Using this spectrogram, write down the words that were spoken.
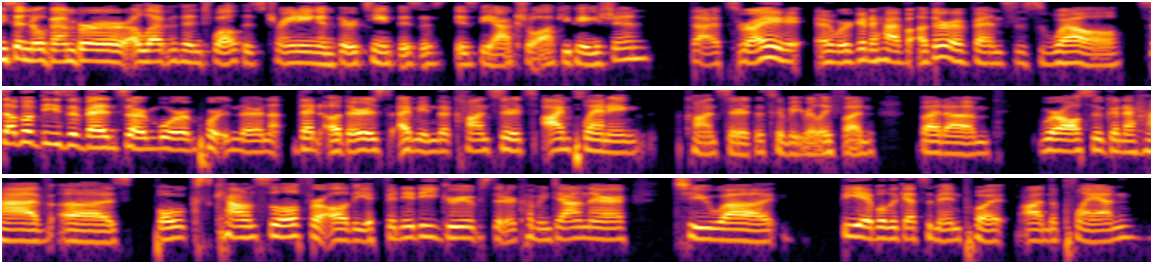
he said November 11th and 12th is training and 13th is is the actual occupation. That's right. And we're going to have other events as well. Some of these events are more important than, than others. I mean, the concerts, I'm planning a concert that's going to be really fun, but, um, we're also going to have a spokes council for all the affinity groups that are coming down there to uh, be able to get some input on the plan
